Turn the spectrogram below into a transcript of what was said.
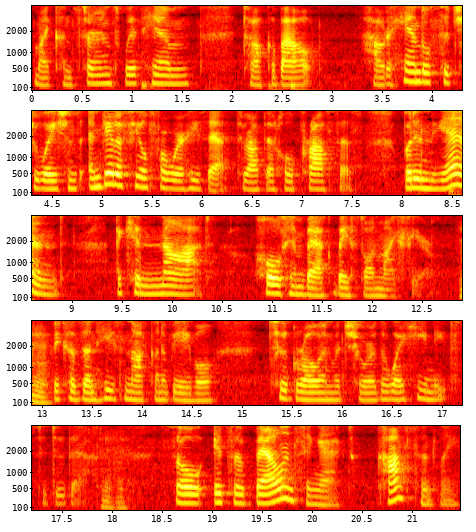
my concerns with him, talk about how to handle situations, and get a feel for where he's at throughout that whole process. But in the end, I cannot hold him back based on my fear hmm. because then he's not going to be able to grow and mature the way he needs to do that. Mm-hmm. So it's a balancing act constantly,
